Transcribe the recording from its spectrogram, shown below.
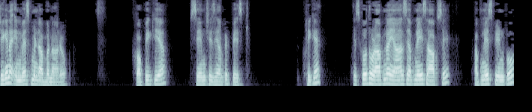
ठीक है ना? इन्वेस्टमेंट आप बना रहे हो। कॉपी किया सेम चीज़ यहाँ पे पेस्ट ठीक है? इसको थोड़ा अपना यहाँ से, अपने हिसाब से, अपने स्क्रीन को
